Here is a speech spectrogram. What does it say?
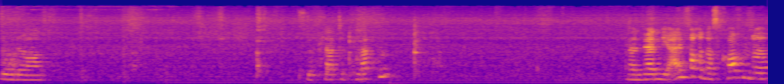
oder so platte Platten. Dann werden die einfach in das kochende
